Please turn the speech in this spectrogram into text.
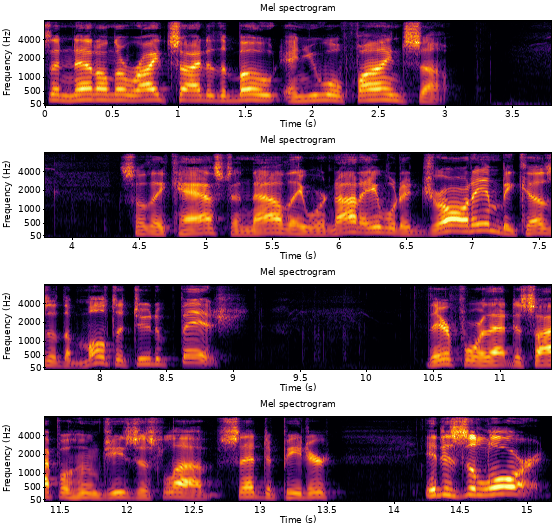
the net on the right side of the boat, and you will find some. So they cast, and now they were not able to draw it in because of the multitude of fish. Therefore, that disciple whom Jesus loved said to Peter, It is the Lord.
